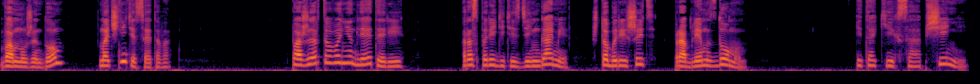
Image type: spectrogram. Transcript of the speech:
Вам нужен дом? Начните с этого. Пожертвование для Этери. Распорядитесь деньгами, чтобы решить проблемы с домом. И таких сообщений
